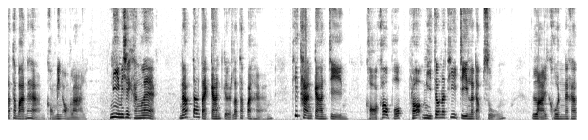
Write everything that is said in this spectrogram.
รัฐบาลทหารของมินออนไลน์ นี่ไม่ใช่ครั้งแรก นับตั้งแต่การเกิดรัฐประหารที่ทางการจีนขอเข้าพบ เพราะมีเจ้าหน้าที่จีนระดับสูง หลายคนนะครับ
